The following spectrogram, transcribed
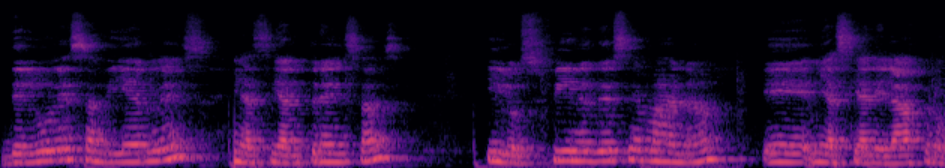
de lunes a viernes me hacían trenzas y los fines de semana eh, me hacían el afro,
